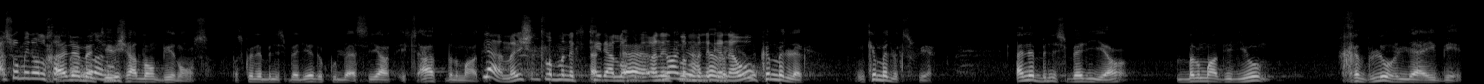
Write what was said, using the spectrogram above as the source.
معصومين من الخطأ أنا ما ولا على لومبيلونس باسكو أنا بالنسبة لي هذوك كلها سياره إسعاف بالماضي. لا مانيش نطلب منك تتيري على آه، أنا نطلب منك أنا هو نكمل لك نكمل لك سفيان أنا بالنسبة لي بالماضي اليوم خذلوه اللاعبين.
